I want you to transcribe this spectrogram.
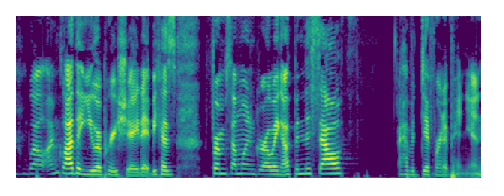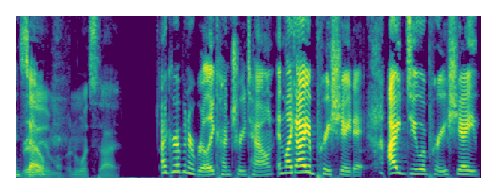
Well, I'm glad that you appreciate it because from someone growing up in the South, I have a different opinion. Really? So and, and what's that? I grew up in a really country town and like I appreciate it. I do appreciate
